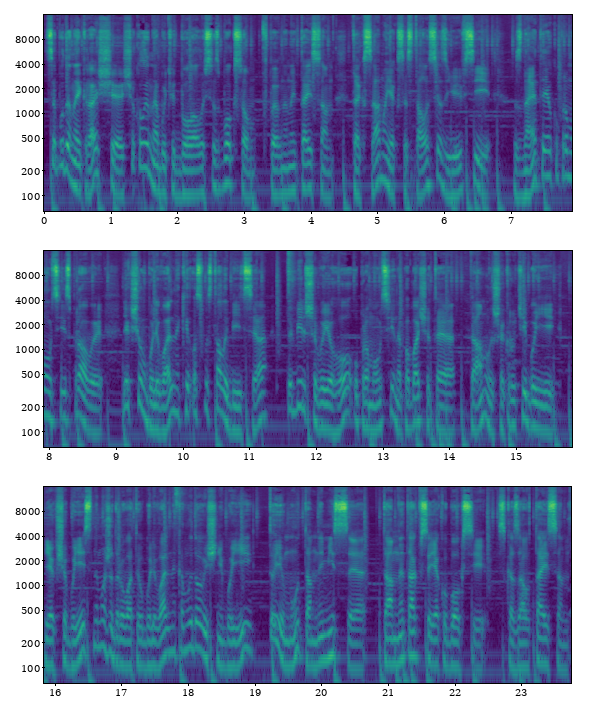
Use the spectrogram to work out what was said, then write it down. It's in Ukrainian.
Це буде найкраще, що коли-небудь відбувалося з боксом, впевнений Тайсон, так само як це сталося з UFC. Знаєте, як у промоції справи? Якщо вболівальники освистали бійця, то більше ви його у промоції не побачите. Там лише круті бої. Якщо боєць не може дарувати уболівальникам видовищні бої, то йому там не місце. Там не так все як у боксі, сказав Тайсон.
